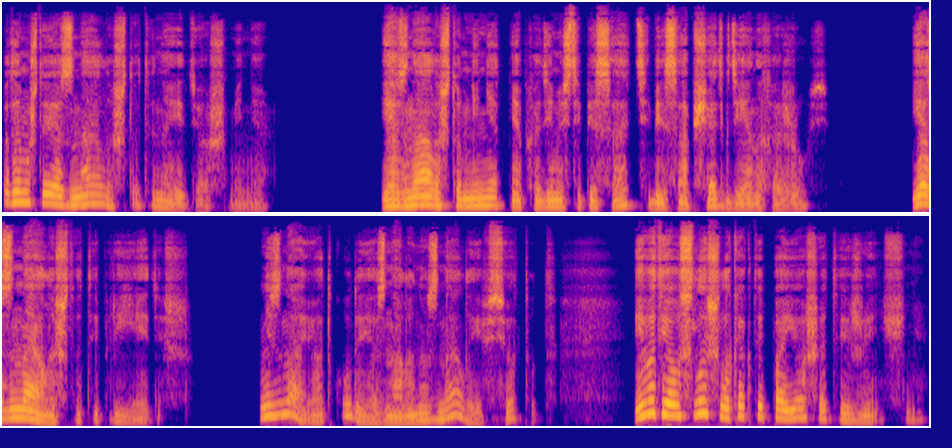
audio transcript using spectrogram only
«Потому что я знала, что ты найдешь меня. Я знала, что мне нет необходимости писать тебе и сообщать, где я нахожусь. Я знала, что ты приедешь. Не знаю, откуда я знала, но знала, и все тут. И вот я услышала, как ты поешь этой женщине.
